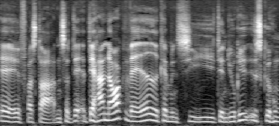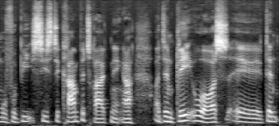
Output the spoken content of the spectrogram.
øh, fra starten, så det, det har nok været, kan man sige, den juridiske homofobi sidste krampetrækninger, og den blev jo også, øh, den,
